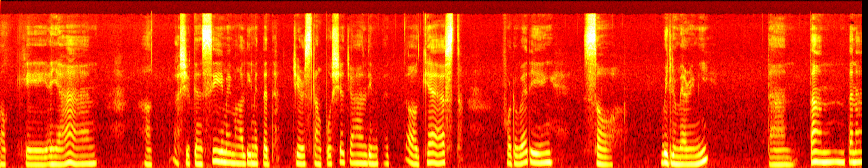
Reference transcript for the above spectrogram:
Okay, ayan. Uh, as you can see, may mga limited chairs lang po siya dyan. Limited uh, guest for the wedding. So, will you marry me? Tan, tan, tanan.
